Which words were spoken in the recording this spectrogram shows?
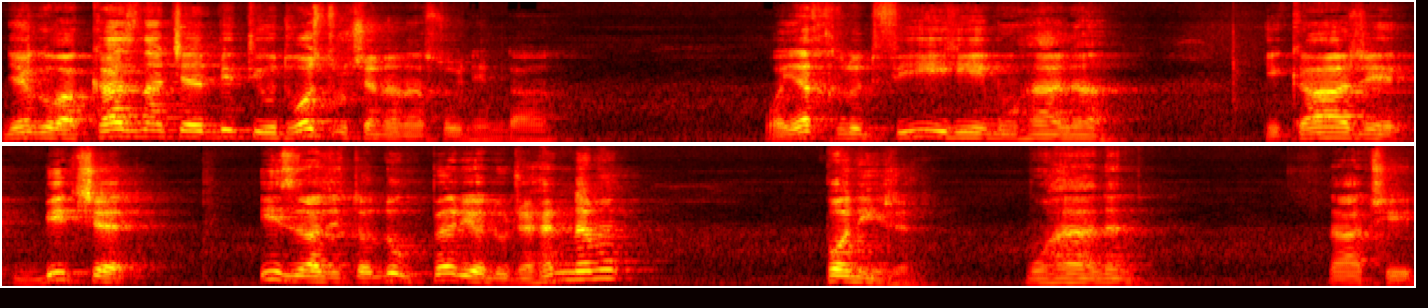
Njegova kazna će biti udvostručena na sudnjem danu. Wa yakhlud fihi muhana. I kaže, bit će izrazito dug period u džehennemu, ponižen. Muhanan. Znači,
